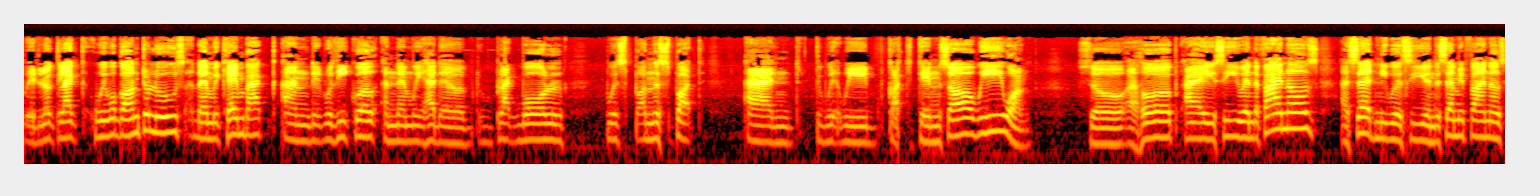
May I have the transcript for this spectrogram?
it looked like we were going to lose. Then we came back and it was equal. And then we had a black ball was on the spot, and we, we got it in, so we won. So I hope I see you in the finals. I certainly will see you in the semi-finals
